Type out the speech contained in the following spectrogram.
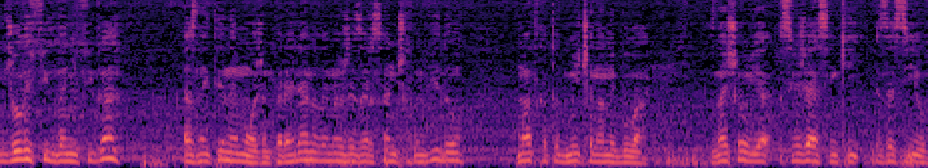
бджоли фіг да ніфіга, а знайти не можемо. Переглянули ми вже з Арсенчиком відео, матка тут мічена не була. Знайшов я свіжесенький засів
